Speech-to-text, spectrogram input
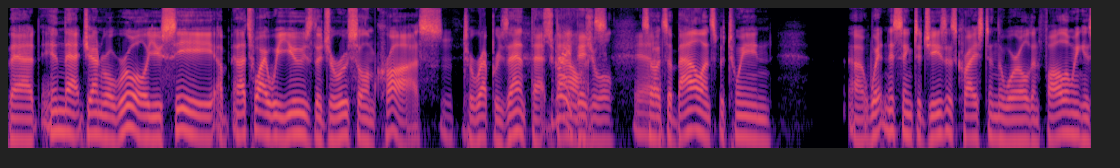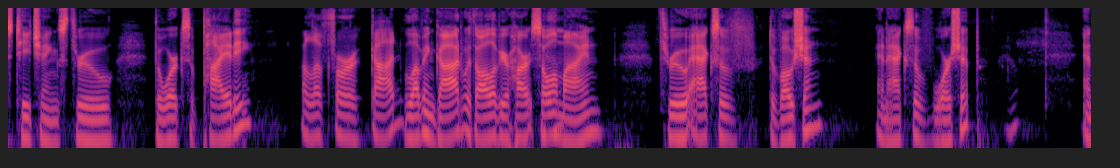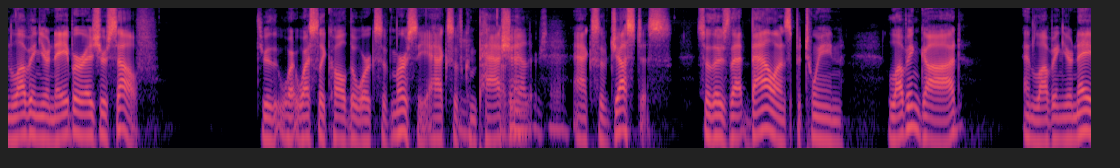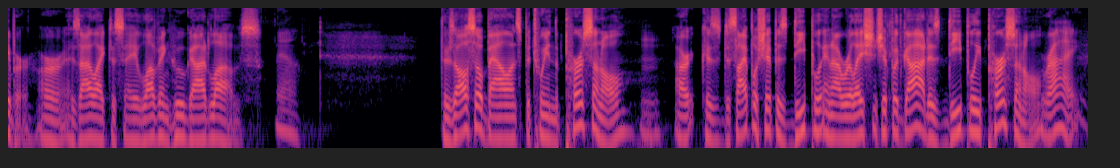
That in that general rule, you see, uh, that's why we use the Jerusalem cross to represent that It's Mm-hmm. a great visual. Yeah. So it's a balance between uh, witnessing to Jesus Christ in the world and following his teachings through the works of piety, a love for God. loving God with all of your heart, soul, and mind, through acts of devotion and acts of worship, and loving your neighbor as yourself through what Wesley called the works of mercy, acts of Loving compassion, others. Yeah. acts of justice. So there's that balance between loving God and loving your neighbor, or as I like to say, loving who God loves. Yeah. There's also balance between the personal, Mm. because discipleship is deeply in our relationship with God is deeply personal, Right.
